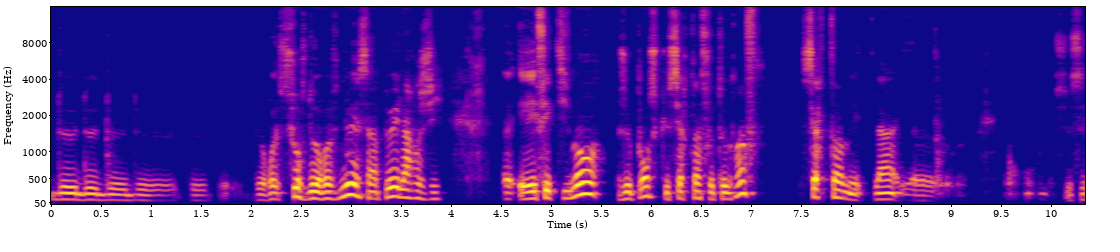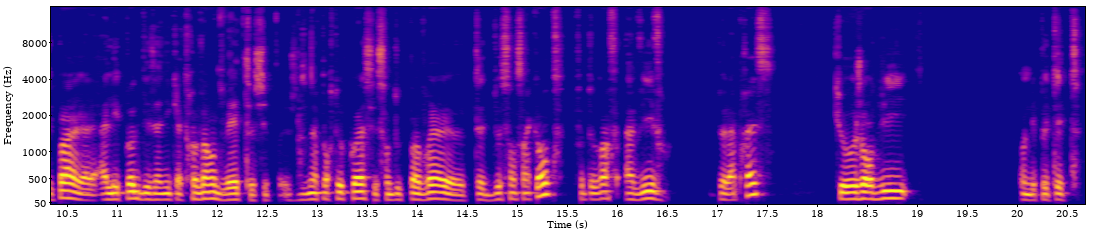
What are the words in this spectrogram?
de, de, de, de, ressources de revenus, elle s'est un peu élargie. Euh, et effectivement, je pense que certains photographes, certains, mais là, euh, je sais pas, à l'époque des années 80, on devait être, je, je dis n'importe quoi, c'est sans doute pas vrai, euh, peut-être 250 photographes à vivre de la presse, qu'aujourd'hui, on est peut-être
